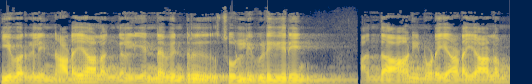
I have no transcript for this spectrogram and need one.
இவர்களின் அடையாளங்கள் என்னவென்று சொல்லிவிடுகிறேன். அந்த ஆணினுடைய அடையாளம்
